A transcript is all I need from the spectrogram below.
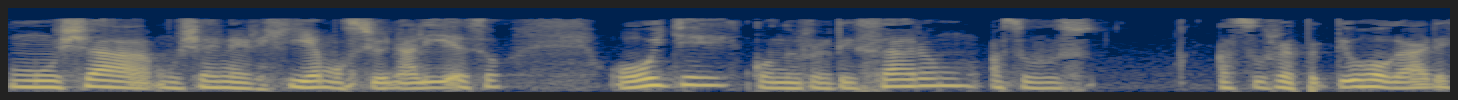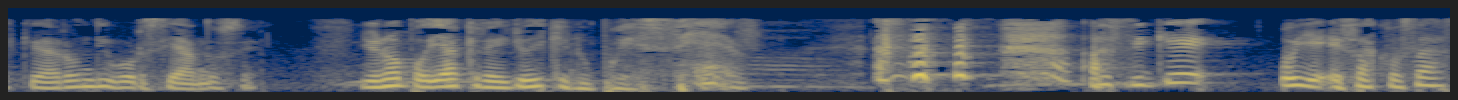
mucha, mucha energía emocional y eso. Oye, cuando regresaron a sus, a sus respectivos hogares, quedaron divorciándose. Yo no podía creer, yo dije, no puede ser. Así que, oye, esas cosas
